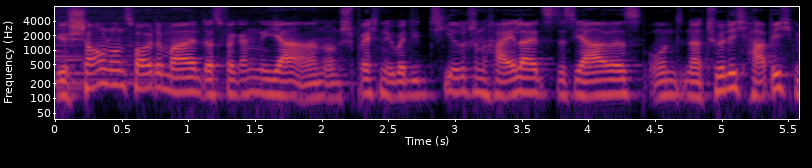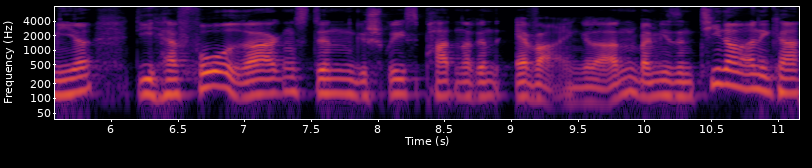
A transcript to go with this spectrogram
Wir schauen uns heute mal das vergangene Jahr an und sprechen über die tierischen Highlights des Jahres. Und natürlich habe ich mir die hervorragendsten Gesprächspartnerin ever eingeladen. Bei mir sind Tina und Annika,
